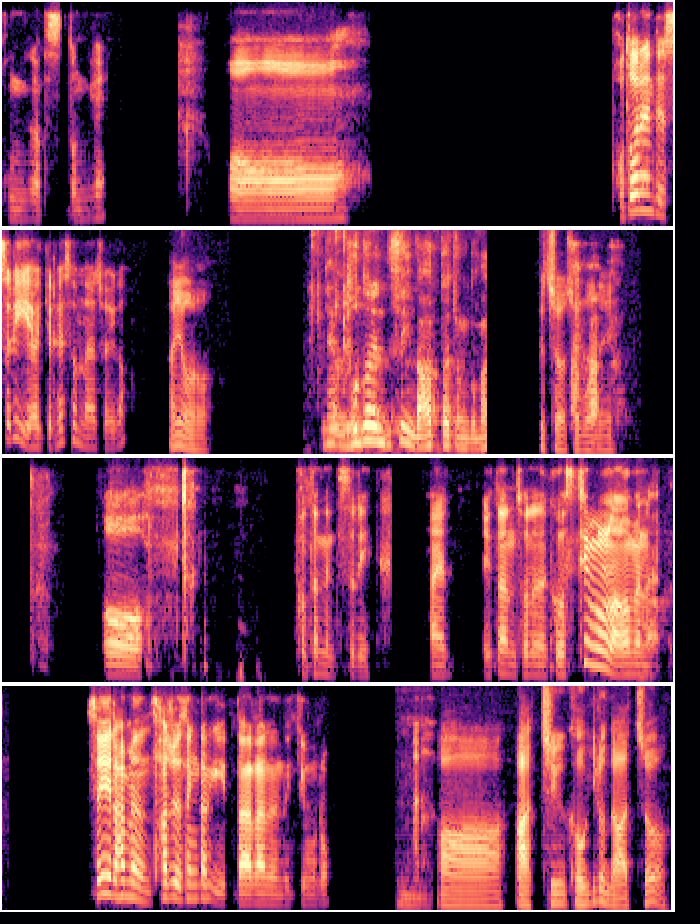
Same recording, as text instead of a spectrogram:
공개가 됐었던 게 어. 보더랜드 3 이야기를 했었나요, 저희가? 아니요, 그냥 보더랜드 3 나왔다 정도만. 그쵸 저번에 어. 보더랜드 3. 아니, 일단 저는 그거 스팀으로 나오면 세일하면 사줄 생각이 있다라는 느낌으로 음. 아, 아 지금 거기로 나왔죠?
